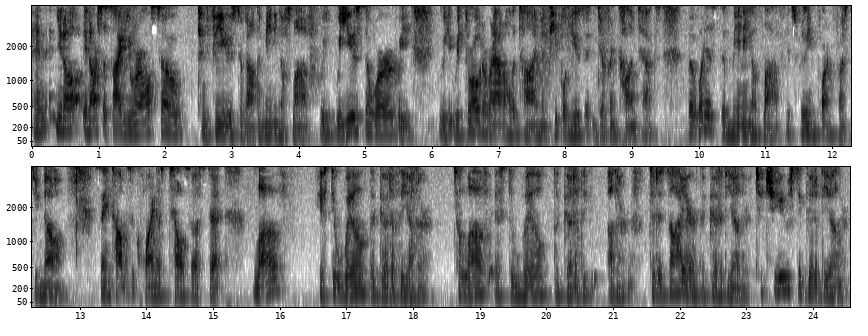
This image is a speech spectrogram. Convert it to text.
and you know, in our society, we're also confused about the meaning of love. We, we use the word, we, we, we throw it around all the time, and people use it in different contexts. But what is the meaning of love? It's really important for us to know. St. Thomas Aquinas tells us that love is to will the good of the other. To love is to will the good of the other, to desire the good of the other, to choose the good of the other.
